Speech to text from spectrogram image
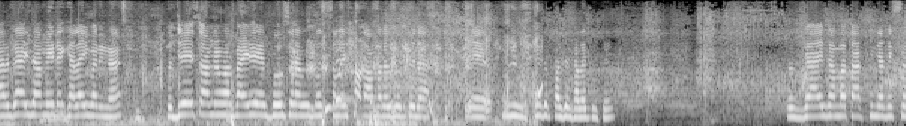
আর গাইজ আমি এটা খেলাই পারি না। তো যেহেতু আমি আমার বাইরে জোর করে আমি দশ চালাই আমার জোর করে পাশে খেলাইতেছে। তো গাইজ আমরা কার্টুন যা দেখতে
